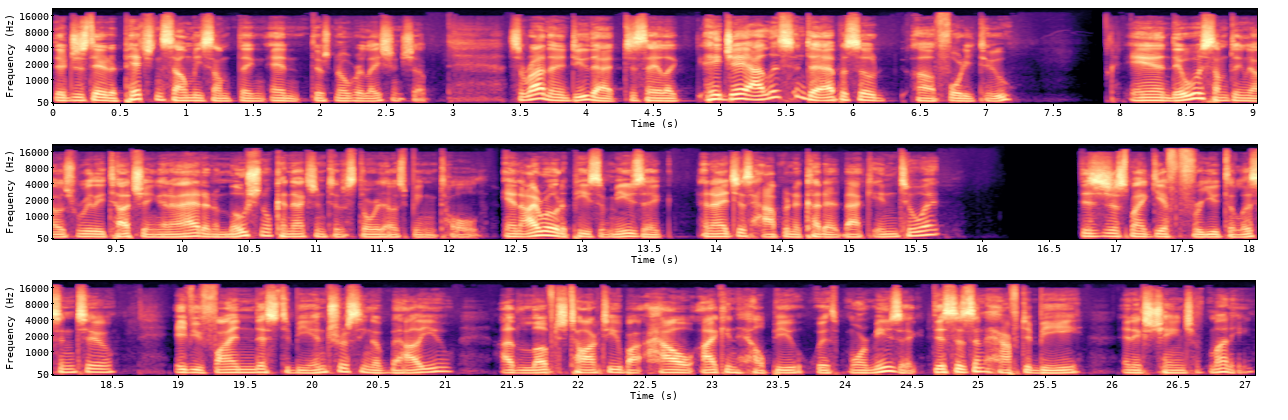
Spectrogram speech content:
They're just there to pitch and sell me something and there's no relationship. So rather than do that, just say like, hey, Jay, I listened to episode uh, 42 and there was something that was really touching, and I had an emotional connection to the story that was being told. And I wrote a piece of music, and I just happened to cut it back into it. This is just my gift for you to listen to. If you find this to be interesting of value, I'd love to talk to you about how I can help you with more music. This doesn't have to be an exchange of money.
